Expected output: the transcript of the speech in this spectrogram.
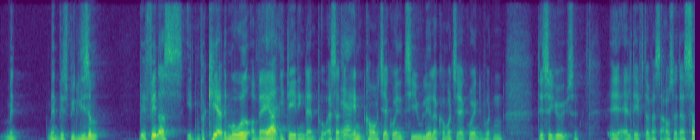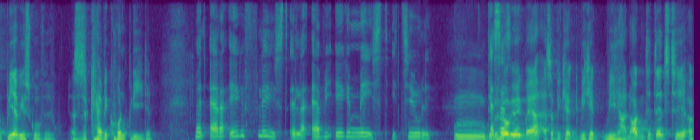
men, men hvis vi ligesom befinder os i den forkerte måde at være Ja. i datingland på, altså det Ja. enten kommer til at gå ind i Tivoli, eller kommer til at gå ind på den, det seriøse, øh, alt efter hvad afsat er, så bliver vi skuffet. Altså så kan vi kun blive det. Men er der ikke flest, eller er vi ikke mest i Tivoli? Mm, det Altså- altså, behøver vi jo ikke være. Altså, vi, kan, vi, kan, vi har nok en tendens til at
